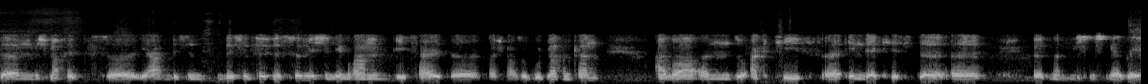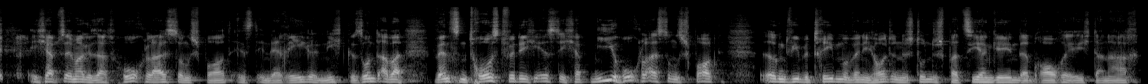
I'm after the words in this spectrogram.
ähm, ich mache jetzt äh, ja ein bisschen, ein bisschen Fitness für mich in dem Rahmen, wie ich es halt, äh, sag ich mal, so gut machen kann aber ähm, so aktiv äh, in der Kiste äh, wird man mich nicht mehr sehen. Ich habe es immer gesagt, Hochleistungssport ist in der Regel nicht gesund, aber wenn es ein Trost für dich ist, ich habe nie Hochleistungssport irgendwie betrieben und wenn ich heute eine Stunde spazieren gehe, da brauche ich danach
